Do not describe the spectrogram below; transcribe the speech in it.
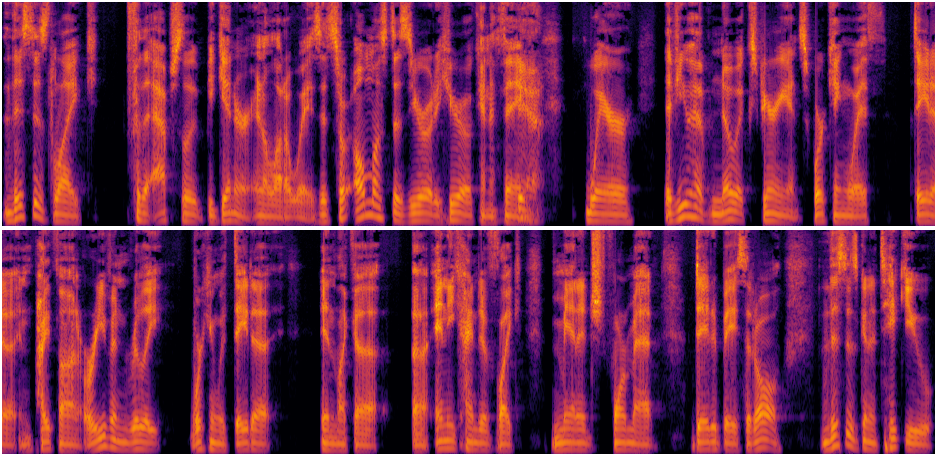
this is like for the absolute beginner in a lot of ways. It's almost a zero to hero kind of thing. Yeah. Where if you have no experience working with data in Python or even really working with data in like a, uh, any kind of like managed format database at all, this is going to take you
